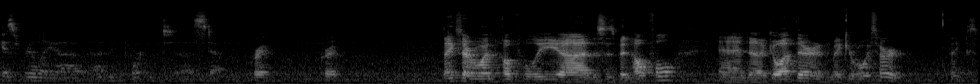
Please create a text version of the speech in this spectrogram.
is really a, an important uh, step. Great, great. Thanks, everyone. Hopefully, uh, this has been helpful. And uh, go out there and make your voice heard. Thanks.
